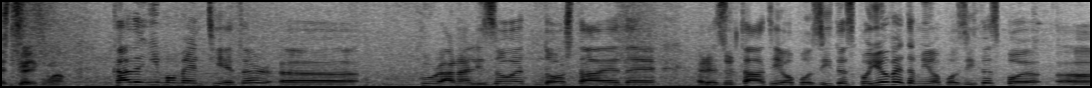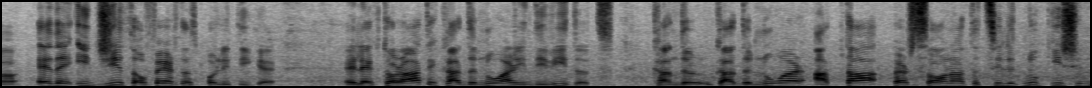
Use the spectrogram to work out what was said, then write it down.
e Ka dhe një moment tjetër, kur analizohet ndoshta edhe rezultati i opozitës, po jo vetëm i opozitës, po edhe i gjithë ofertës politike. Elektorati ka dënuar individët, ka, ka dënuar ata persona të cilët nuk ishin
